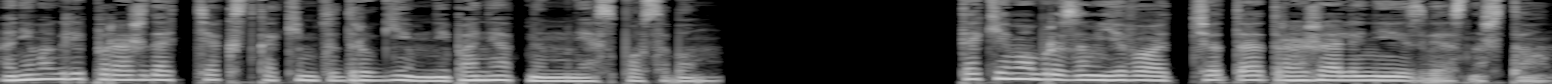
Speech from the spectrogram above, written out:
Они могли порождать текст каким-то другим, непонятным мне способом. Таким образом, его отчеты отражали неизвестно что.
